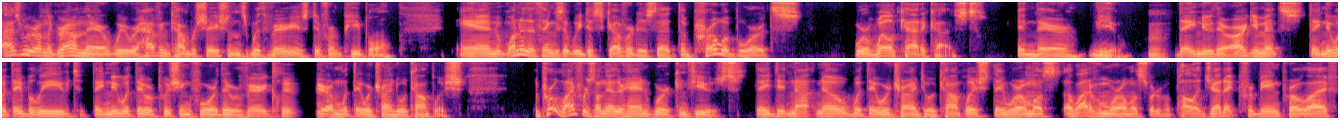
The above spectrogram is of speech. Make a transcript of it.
as we were on the ground there, we were having conversations with various different people. And one of the things that we discovered is that the pro aborts were well catechized in their view. They knew their arguments, they knew what they believed, they knew what they were pushing for, they were very clear on what they were trying to accomplish. The pro lifers, on the other hand, were confused. They did not know what they were trying to accomplish. They were almost, a lot of them were almost sort of apologetic for being pro life.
